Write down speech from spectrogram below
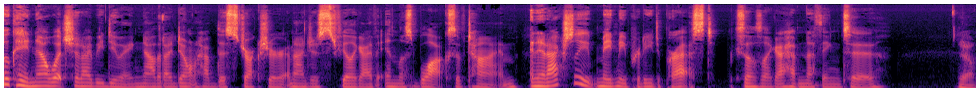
okay, now what should I be doing now that I don't have this structure and I just feel like I have endless blocks of time? And it actually made me pretty depressed because I was like, I have nothing to Yeah.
